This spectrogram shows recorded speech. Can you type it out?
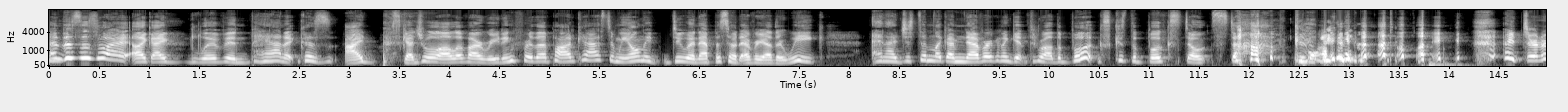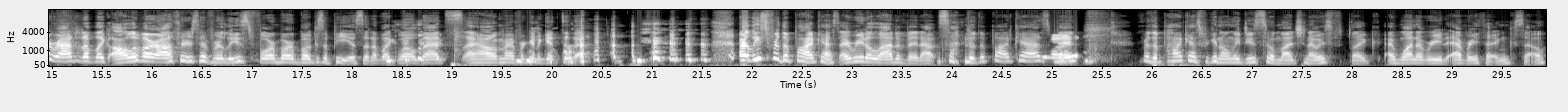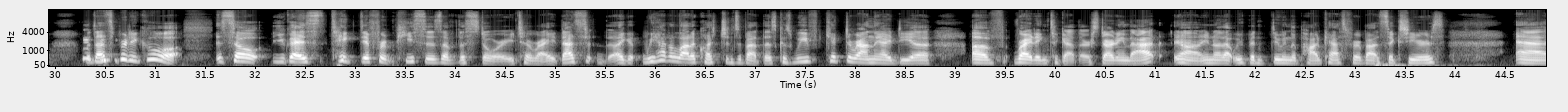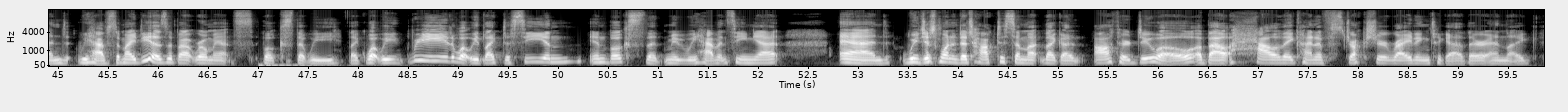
And this is why like I live in panic cuz I schedule all of our reading for the podcast and we only do an episode every other week and I just am like I'm never going to get through all the books cuz the books don't stop. like I turn around and I'm like all of our authors have released four more books apiece and I'm like well that's how I'm ever going to get to them? or at least for the podcast. I read a lot of it outside of the podcast, Right. but for the podcast we can only do so much and i always like i want to read everything so but that's pretty cool. So you guys take different pieces of the story to write. That's like we had a lot of questions about this because we've kicked around the idea of writing together starting that uh, you know that we've been doing the podcast for about six years and we have some ideas about romance books that we like what we read what we'd like to see in in books that maybe we haven't seen yet and we just wanted to talk to some uh, like an author duo about how they kind of structure writing together and like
